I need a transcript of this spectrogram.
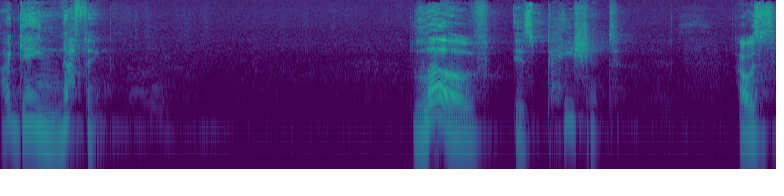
I gain nothing." Love is patient. I was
